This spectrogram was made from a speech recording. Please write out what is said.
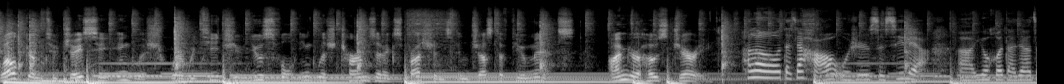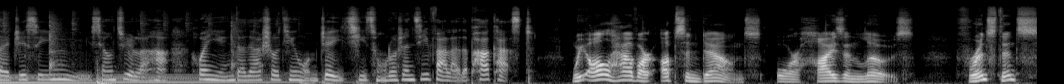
Welcome to JC English, where we teach you useful English terms and expressions in just a few minutes. I'm your host, Jerry. Hello，大家好，我是 Cecilia 啊、又和大家在 JC 英语相聚了哈，欢迎大家收听我们这一期从洛杉矶发来的 Podcast。 We all have our ups and downs, or highs and lows. For instance,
